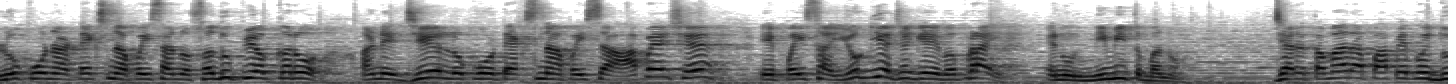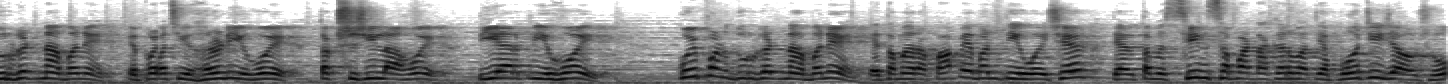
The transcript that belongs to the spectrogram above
લોકોના ટેક્સના પૈસાનો સદુપયોગ કરો અને જે લોકો ટેક્સના પૈસા આપે છે એ પૈસા યોગ્ય જગ્યાએ વપરાય એનું નિમિત્ત બનો. જ્યારે તમારા પાપે કોઈ દુર્ઘટના બને, એ પછી હરણી હોય, તક્ષશિલા હોય ટીઆરપી હોય, કોઈ પણ દુર્ઘટના બને, એ તમારા પાપે બનતી હોય છે, ત્યારે તમે સીન સપાટા કરવા ત્યાં પહોંચી જાઓ છો,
